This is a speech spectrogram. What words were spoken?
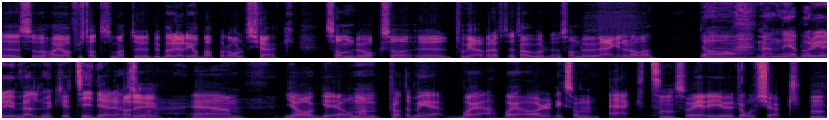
eh, så har jag förstått det som att du, du började jobba på Rolfs kök som du också eh, tog över efter ett tag och som du äger idag va? Ja, men jag började ju väldigt mycket tidigare än ja, det... så. Eh, jag, om man pratar med vad jag, vad jag har liksom ägt mm. så är det ju rollkök. Mm.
